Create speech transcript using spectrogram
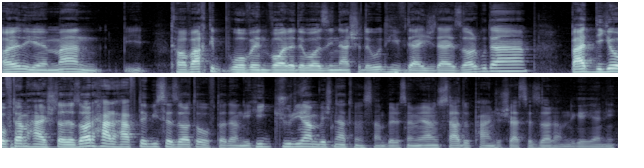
آره دیگه من تا وقتی بوون وارد بازی نشده بود 17 18 هزار بودم. بعد دیگه افتم 80 هزار هر هفته 20 هزار تا افتادم دیگه. هیچ جوری هم بهش نتونستم برسم. یعنی 150 60 هزار هم دیگه. یعنی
